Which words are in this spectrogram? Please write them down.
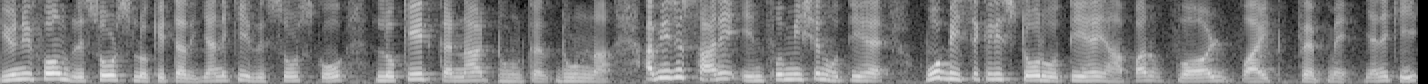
यूनिफॉर्म रिसोर्स लोकेटर यानी कि रिसोर्स को लोकेट करना, ढूंढ कर, ढूंढना। अब ये जो सारी इंफॉर्मेशन होती है, वो बेसिकली स्टोर होती है यहाँ पर वर्ल्ड वाइड वेब में, यानी कि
